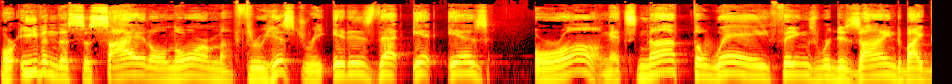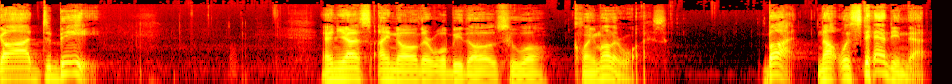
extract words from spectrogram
or even the societal norm through history. It is that it is wrong. It's not the way things were designed by God to be. And yes, I know there will be those who will claim otherwise. But notwithstanding that,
